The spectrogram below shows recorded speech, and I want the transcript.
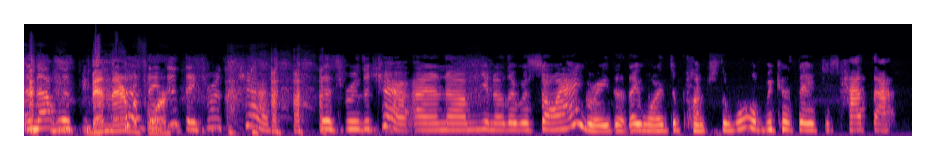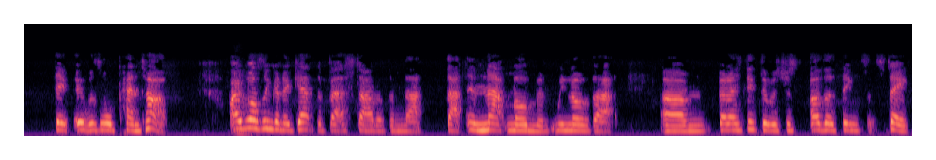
and that was Been there before. They did. They threw the chair. they threw the chair, and um, you know, they were so angry that they wanted to punch the wall because they just had that. They, it was all pent up. I wasn't going to get the best out of them that that in that moment. We know that. Um, but I think there was just other things at stake.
